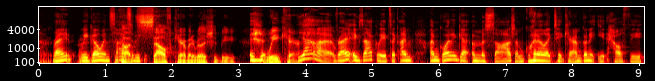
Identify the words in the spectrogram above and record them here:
right, right? We go inside Call so it we can, self care, but it really should be we care. yeah, right. Exactly. It's like I'm I'm going to get a massage. I'm going to like take care. I'm going to eat healthy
